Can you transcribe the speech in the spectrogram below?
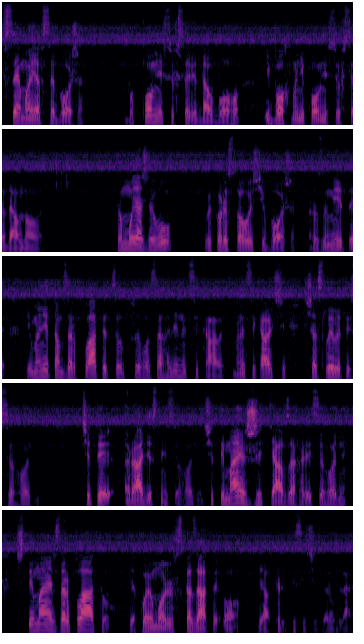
все моє, все Боже. Бо повністю все віддав Богу, і Бог мені повністю все дав нове. Тому я живу, використовуючи Боже. Розумієте? І мені там зарплати, це, взагалі не цікавить. Мене цікавить, чи щасливий ти сьогодні. Чи ти радісний сьогодні, чи ти маєш життя взагалі сьогодні, чи ти маєш зарплату, якою можеш сказати, о, я три тисячі заробляю.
